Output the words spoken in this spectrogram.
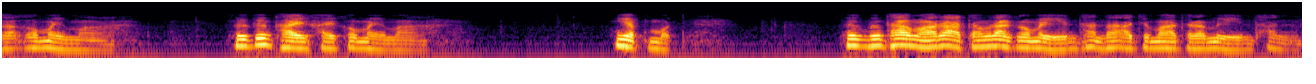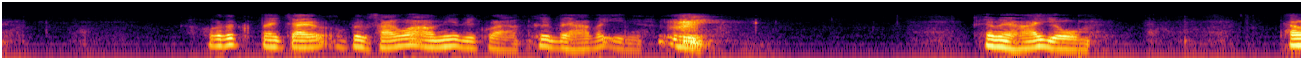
กะก็ไม่มา นึกถึงใครใครก็ไม่มา เงียบหมด นึกถึงท้ามหาราชธรรมราชก็ไม่เห็นท่านท่านอาจจะมาแต่เราไม่เห็นท่านเขาก็ในใจปรึกษาว่าเอานี้ดีกว่า ขึ้นไปหาพระอินทร์ขึ้นไปหาโยม ทั้ง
